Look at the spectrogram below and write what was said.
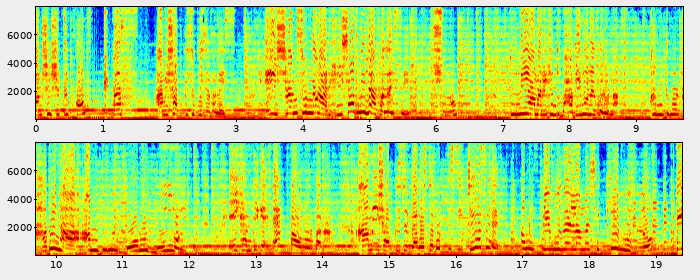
আমি টুক কও। বাস আমি সবকিছু বুঝে ফেলাইছি। এই শামসুন নাহার হিসাব মিলা ফেলাইছে। শুনো আমারে কিন্তু ভাবি মনে করো না। আমি তোমার ভাবি না আমি তোমার বড় বোন। এইখান থেকে এক পাও নড়বা না। আমি সবকিছুর ব্যবস্থা করতেছি ঠিক আছে? আমি কি বুঝাইলাম সে কি বুঝলো? এ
